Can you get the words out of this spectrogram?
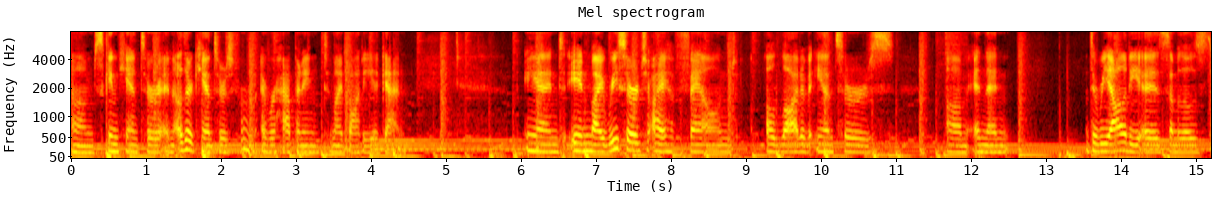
um, skin cancer and other cancers from ever happening to my body again? And in my research, I have found a lot of answers. Um, and then the reality is, some of those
